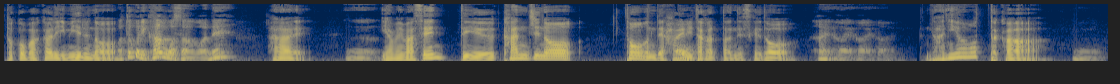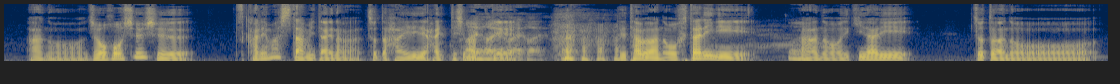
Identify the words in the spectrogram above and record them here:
とこばかり見るのまあ、、特に看護さんはね、はい、うん。やめませんっていう感じのトーンで入りたかったんですけど、はいはいはいはい。何を思ったか、うんあのー情報収集疲れましたみたいな、ちょっと入りで入ってしまって。で、多分あの、お二人に、うんあの、いきなり、ちょっとあのー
